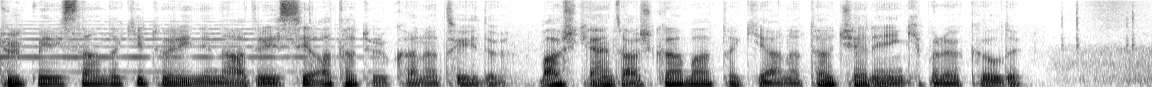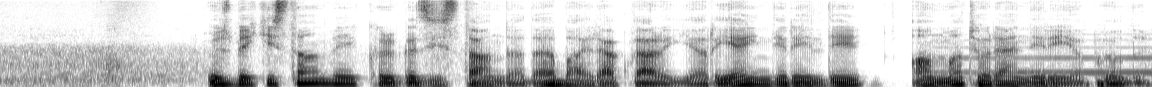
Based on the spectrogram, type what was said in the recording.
Türkmenistan'daki törenin adresi Atatürk Anıtı'ydı. Başkent Aşkabat'taki anıta çelenk bırakıldı. Özbekistan ve Kırgızistan'da da bayraklar yarıya indirildi, anma törenleri yapıldı.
